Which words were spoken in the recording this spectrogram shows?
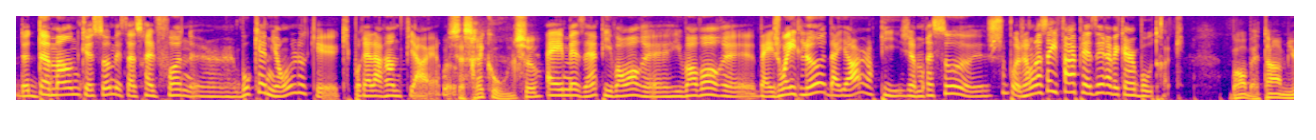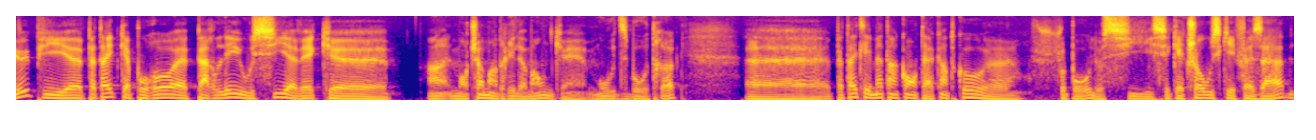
de demandes que ça, mais ça serait le fun. Un beau camion là, que- qui pourrait la rendre fière. là. Ça serait cool, ça. Hey, mais hein, puis il va avoir, euh, il va avoir, euh, ben je vais être là d'ailleurs, puis j'aimerais ça, euh, je sais pas, j'aimerais ça y faire plaisir avec un beau truck. Bon, ben tant mieux. Puis euh, peut-être qu'elle pourra euh, parler aussi avec euh, en- mon chum André Lemonde, qui a un maudit beau truck. Euh, peut-être les mettre en contact. En tout cas, euh, je sais pas là, si c'est quelque chose qui est faisable.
